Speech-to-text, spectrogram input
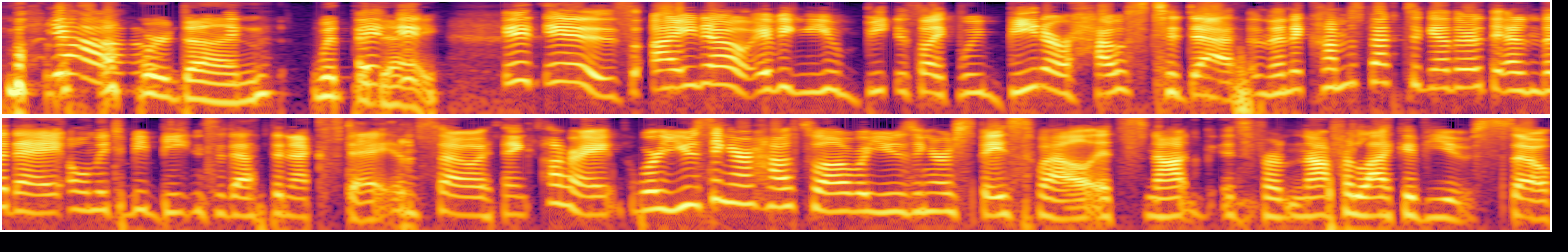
yeah, we're done with the it, day. It, it is. I know. I mean, you beat. It's like we beat our house to death, and then it comes back together at the end of the day, only to be beaten to death the next day. And so I think, all right, we're using our house well. We're using our space well. It's not. It's for not for lack of use. So.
